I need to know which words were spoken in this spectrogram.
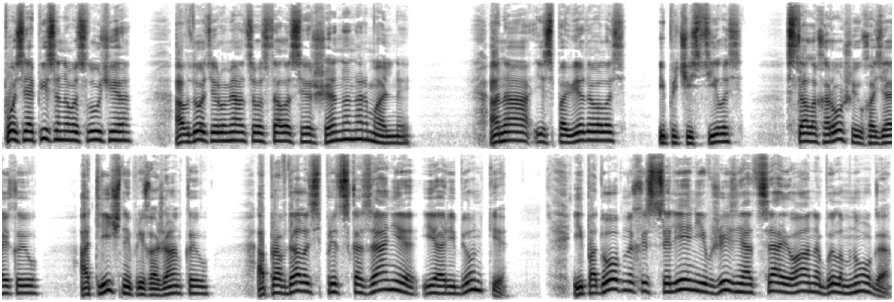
После описанного случая Авдотья Румянцева стала совершенно нормальной. Она исповедовалась и причастилась, стала хорошей хозяйкою, отличной прихожанкою, оправдалось предсказание и о ребенке, и подобных исцелений в жизни отца Иоанна было много.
